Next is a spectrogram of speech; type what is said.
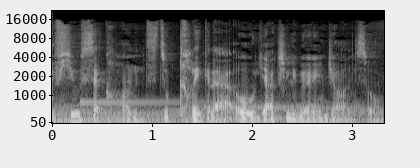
a few seconds to click that, oh, you're actually wearing John. So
